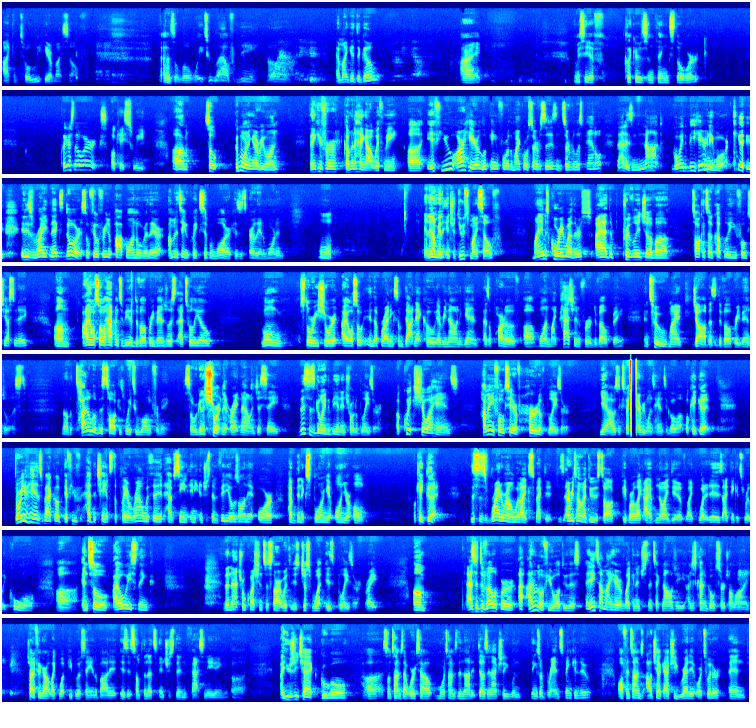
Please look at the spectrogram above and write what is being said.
I can totally hear myself. That is a little way too loud for me. Oh. Am I good to go? All right. Let me see if clickers and things still work. Clicker still works. Okay, sweet. Um, so, good morning, everyone. Thank you for coming to hang out with me. Uh, if you are here looking for the microservices and serverless panel, that is not going to be here anymore. it is right next door, so feel free to pop on over there. I'm going to take a quick sip of water because it's early in the morning. Mm. And then I'm going to introduce myself. My name is Corey Weathers. I had the privilege of uh, talking to a couple of you folks yesterday. Um, I also happen to be a developer evangelist at Twilio. Long story short, I also end up writing some .NET code every now and again as a part of, uh, one, my passion for developing, and two, my job as a developer evangelist. Now, the title of this talk is way too long for me, so we're going to shorten it right now and just say, this is going to be an intro to Blazor. A quick show of hands. How many folks here have heard of Blazor? Yeah, I was expecting everyone's hand to go up. Okay, good. Throw your hands back up if you've had the chance to play around with it, have seen any interesting videos on it, or have been exploring it on your own. Okay, good. This is right around what I expected. Because every time I do this talk, people are like, I have no idea of like what it is. I think it's really cool. Uh, and so I always think the natural question to start with is just what is Blazor, right? Um, as a developer, I, I, don't know if you all do this. Anytime I hear of like an interesting technology, I just kind of go search online, try to figure out like what people are saying about it. Is it something that's interesting, fascinating? Uh, I usually check Google. Uh, sometimes that works out. More times than not, it doesn't actually when things are brand spanking new. Oftentimes, I'll check actually Reddit or Twitter, and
